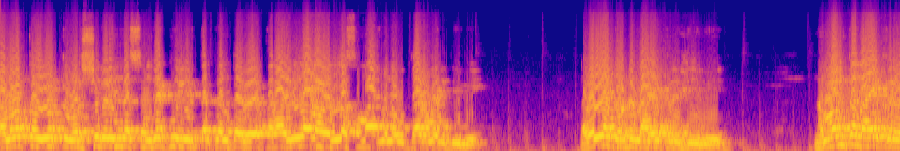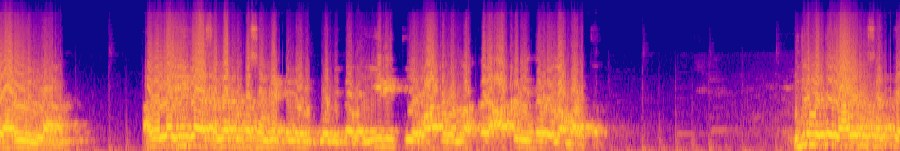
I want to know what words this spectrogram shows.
ನಲವತ್ತೈವತ್ತು ವರ್ಷಗಳಿಂದ ಸಂಘಟನೆಯಲ್ಲಿ ಇರ್ತಕ್ಕಂಥವ್ರು ಹೇಳ್ತಾರ, ಇಲ್ಲ, ನಾವೆಲ್ಲ ಸಮಾಜನ ಉದ್ಧಾರ ಮಾಡಿದ್ದೀವಿ. ನಾವೆಲ್ಲ ದೊಡ್ಡ ನಾಯಕರಿದ್ದೀವಿ. ನಮ್ಮಂತ ನಾಯಕರು ಯಾರೂ ಇಲ್ಲ. ಅವೆಲ್ಲ ಈಗ ಸಣ್ಣ ಪುಟ್ಟ ಸಂಘಟನೆಗಳು ಹುಟ್ಕೊಂಡಿದ್ದಾವ. ಈ ರೀತಿಯ ವಾದವನ್ನು ಆ ಕಡೆ ಇದ್ದವರೆಲ್ಲ ಮಾಡ್ತಾರೆ. ಇದ್ರ ಮಧ್ಯೆ ಯಾವುದು ಸತ್ಯ?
